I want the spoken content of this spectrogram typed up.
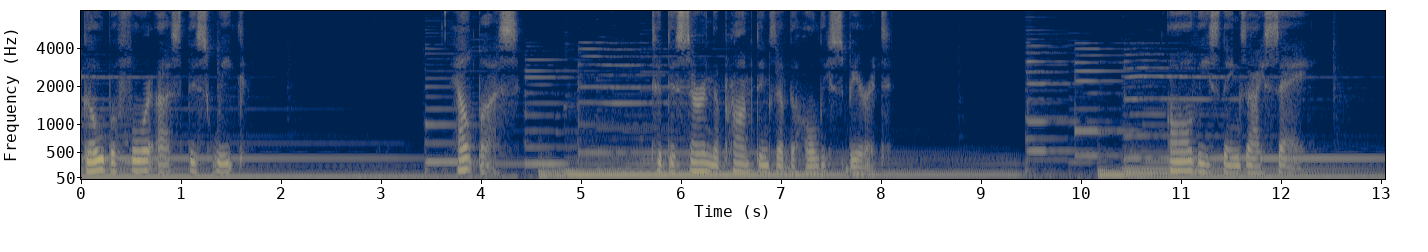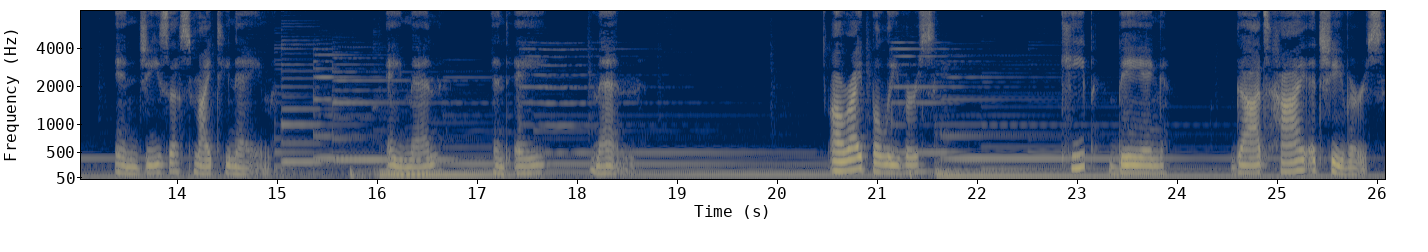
Go before us this week Help us to discern the promptings of the Holy Spirit. All these things I say in Jesus' mighty name. Amen and amen. All right, believers, keep being God's high achievers.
